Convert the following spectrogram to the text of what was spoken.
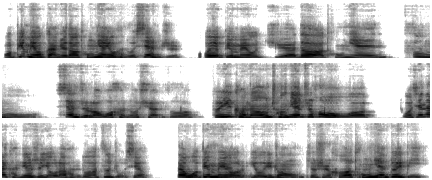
我并没有感觉到童年有很多限制。我也并没有觉得童年父母限制了我很多选择，所以可能成年之后，我我现在肯定是有了很多自主性，但我并没有有一种就是和童年对比，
